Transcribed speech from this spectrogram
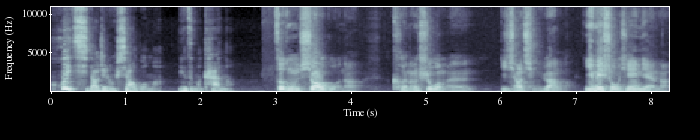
会起到这种效果吗？您怎么看呢？这种效果呢，可能是我们一厢情愿了。因为首先一点呢，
